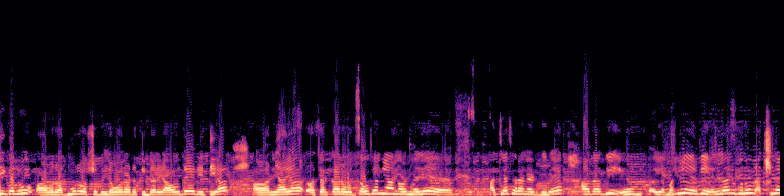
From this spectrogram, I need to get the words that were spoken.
ಈಗಲೂ ಅವರು ಹದಿಮೂರು ವರ್ಷದಿಂದ ಹೋರಾಡುತ್ತಿದ್ದಾರೆ. ಯಾವುದೇ ರೀತಿಯ ನ್ಯಾಯ, ಸರ್ಕಾರ ಸೌಜನ್ಯ ಅನ್ನೋದ್ರ ಮೇಲೆ ಅತ್ಯಾಚಾರ ನಡೆದಿದೆ. ಹಾಗಾಗಿ ಮಹಿಳೆಯರಿಗೆ ಎಲ್ಲರಿಗೂ ರಕ್ಷಣೆ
